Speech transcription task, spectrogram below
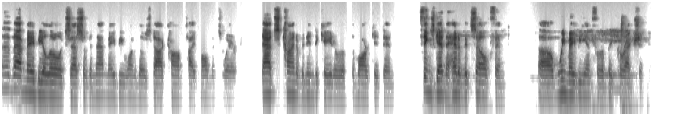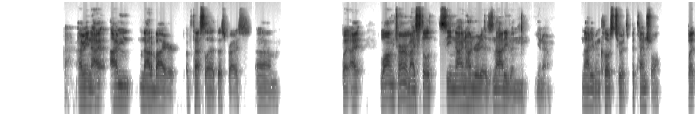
Uh, that may be a little excessive, and that may be one of those dot com type moments where that's kind of an indicator of the market and things getting ahead of itself, and uh, we may be in for a big correction. I mean, I I'm not a buyer of Tesla at this price. Um, but I long term, I still see 900 as not even you know not even close to its potential. But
